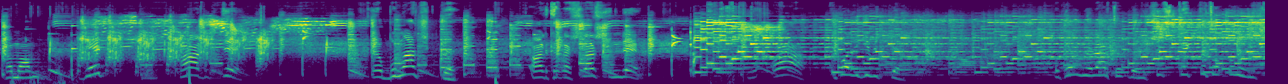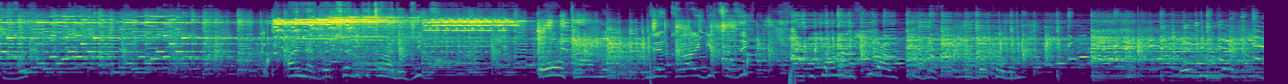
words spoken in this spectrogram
Tamam. Geç. Ha bitti. Ya bunlar çıktı. Arkadaşlar şimdi. Aa, kupa bitti. Bakalım neler toplamışız. Tek de toplamamışızdır. Aynen 92 tanecik. O tamam. Bize kadar getirdik. Bir tane bir şey var. Bakalım. Evimizden bir şey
